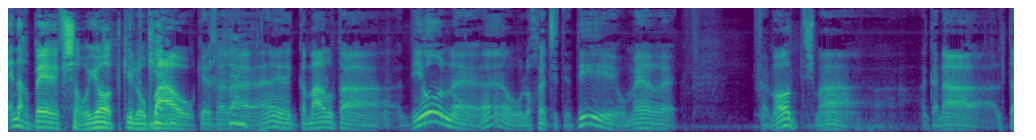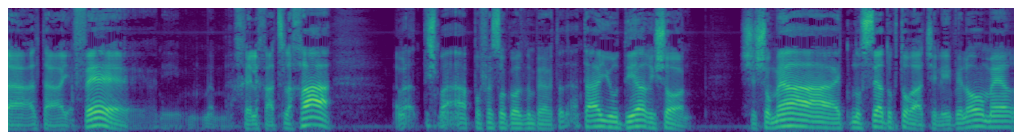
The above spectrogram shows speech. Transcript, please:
אין הרבה אפשרויות, כאילו, כן. מה הוא, כן, אה, גמרנו את הדיון, הוא לוחץ את ידי, אומר, יפה מאוד, תשמע, הגנה עלתה, עלתה יפה, מאחל לך הצלחה. אבל תשמע, פרופסור גולדנברג, אתה אתה היהודי הראשון ששומע את נושא הדוקטורט שלי ולא אומר,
